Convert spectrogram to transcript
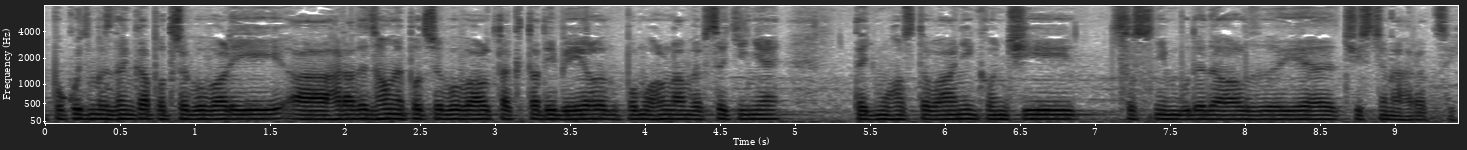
Pokud jsme Zdenka potřebovali a Hradec ho nepotřeboval, tak tady byl, pomohl nám ve Vsetíně. Teď mu hostování končí, co s ním bude dál, je čistě na Hradci.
